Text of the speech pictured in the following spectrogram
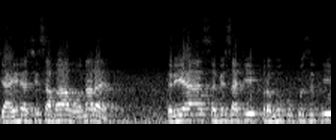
जाहीर अशी सभा होणार आहे. तर या सभेसाठी प्रमुख उपस्थिती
